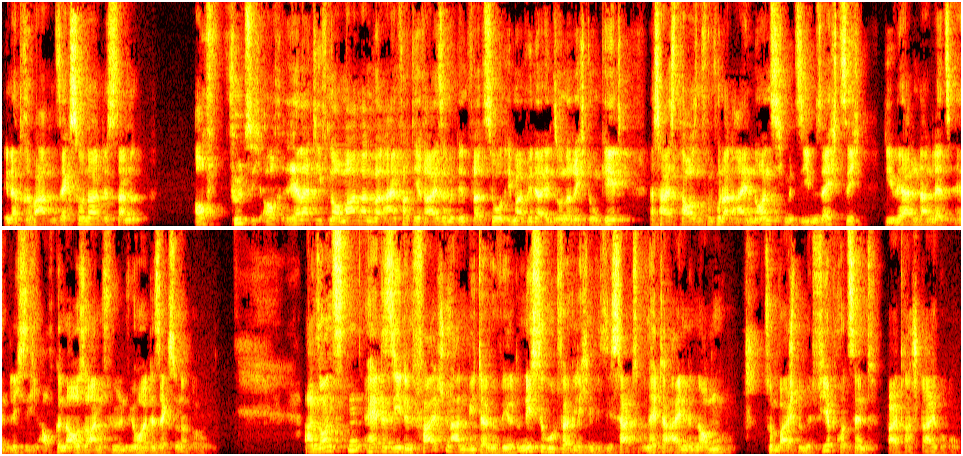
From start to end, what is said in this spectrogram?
in der privaten 600 ist dann auch, fühlt sich auch relativ normal an, weil einfach die Reise mit Inflation immer wieder in so eine Richtung geht. Das heißt 1591 mit 67, die werden dann letztendlich sich auch genauso anfühlen wie heute 600 Euro. Ansonsten hätte sie den falschen Anbieter gewählt und nicht so gut verglichen, wie sie es hat und hätte einen genommen, zum Beispiel mit 4% Beitragssteigerung.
